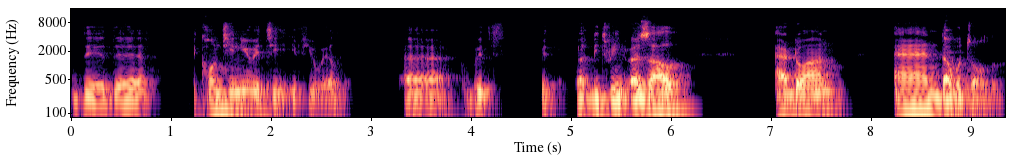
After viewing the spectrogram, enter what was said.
the, the, the continuity, if you will, uh, with, with, between Özal, Erdogan, and Davutoglu.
